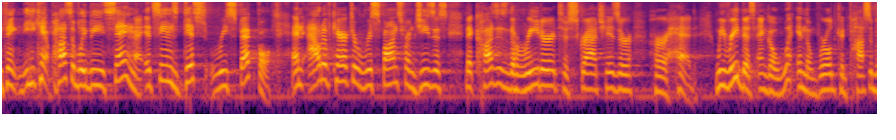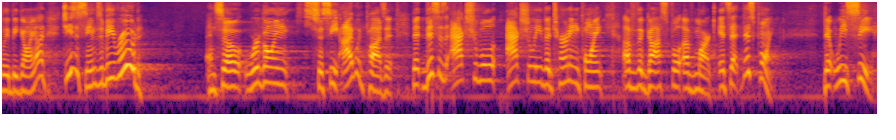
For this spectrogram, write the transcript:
We think he can't possibly be saying that. It seems disrespectful, an out of character response from Jesus that causes the reader to scratch his or her head. We read this and go, What in the world could possibly be going on? Jesus seems to be rude. And so we're going to see, I would posit that this is actual, actually the turning point of the Gospel of Mark. It's at this point that we see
